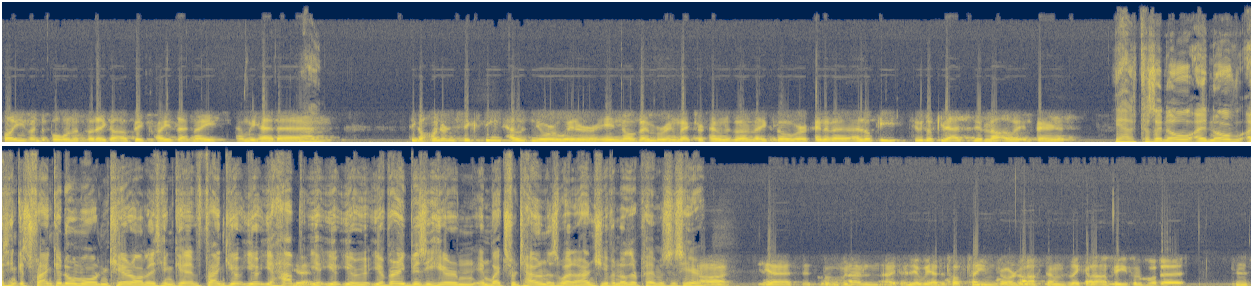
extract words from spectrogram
five on the bonus, so they got a big prize that night, and we had. Um, I think a 116,000 euro winner in November in Wexford Town as well. Like so, we're kind of a, a lucky, two lucky lads to do a lot of it. In fairness, Yeah, because I know, I know, I think it's Frank I know more than Kieran. I think uh, Frank, you you, you have Yeah. you, you- you're you're very busy here in, in Wexford Town as well, aren't you? You have another premises here. oh, yeah, it's, booming, Alan. I tell you, we had a tough time during the lockdowns, like a lot of people, but uh, since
